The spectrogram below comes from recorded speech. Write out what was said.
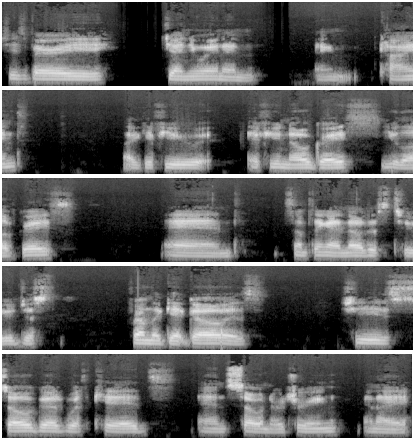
she's very genuine and and kind. Like if you if you know Grace, you love Grace, and something I noticed too, just from the get-go, is she's so good with kids and so nurturing. And i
